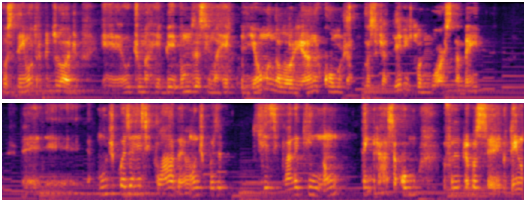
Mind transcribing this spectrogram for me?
Você tem outro episódio é, de uma rebelião, vamos dizer assim, uma rebelião mandaloriana, como já, você já teve em Clone Wars também. É, é, é um monte de coisa reciclada, é um monte de coisa reciclada que não tem graça. Como eu falei para você, eu tenho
